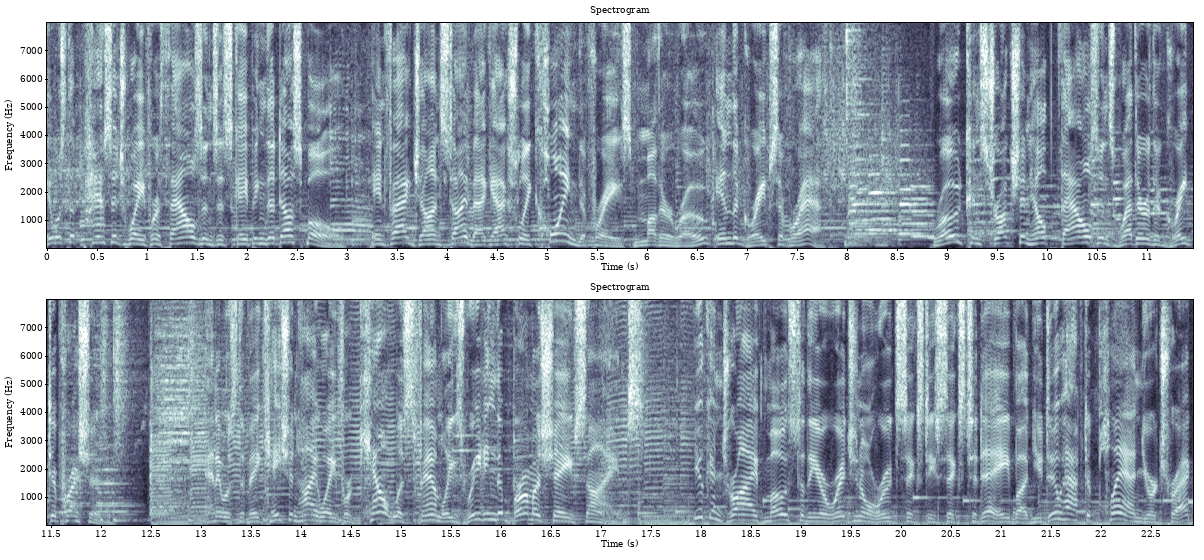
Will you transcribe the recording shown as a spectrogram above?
It was the passageway for thousands escaping the Dust Bowl. In fact, John Steinbeck actually coined the phrase Mother Road in The Grapes of Wrath. Road construction helped thousands weather the Great Depression and it was the vacation highway for countless families reading the Burma Shave signs. You can drive most of the original Route 66 today, but you do have to plan your trek.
